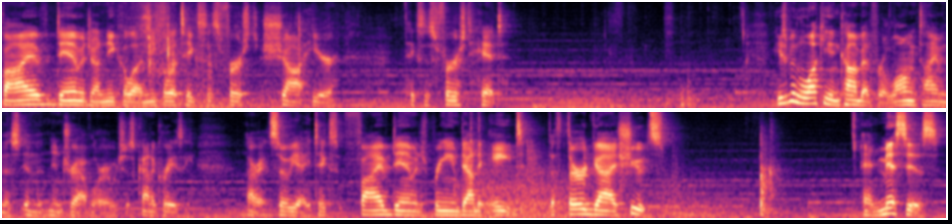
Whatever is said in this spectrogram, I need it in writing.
Five damage on Nikola. Nikola takes his first shot here. Takes his first hit. He's been lucky in combat for a long time in this in, in Traveler, which is kind of crazy. All right, so yeah, he takes five damage, bringing him down to eight. The third guy shoots and misses.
